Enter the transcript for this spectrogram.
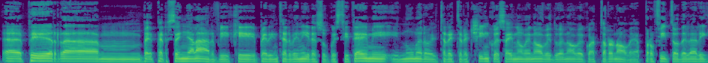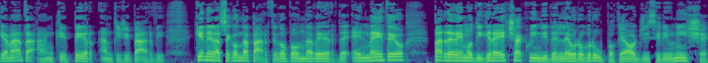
eh, per, um, per, per, segnalarvi che per intervenire su questi temi il numero è il 335-699-2949, approfitto della richiamata anche per anticiparvi che nella seconda parte, dopo Onda Verde e il Meteo, parleremo di Grecia, quindi dell'Eurogruppo che oggi si riunisce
